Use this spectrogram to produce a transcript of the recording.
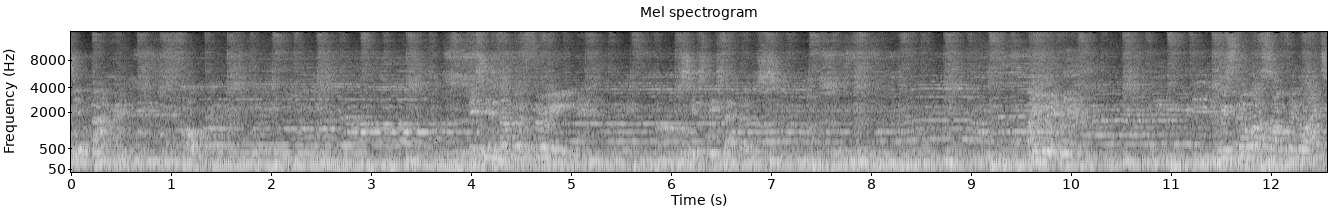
sit back, top. This is number three. 60 seconds. Are you in? We still got something, right?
